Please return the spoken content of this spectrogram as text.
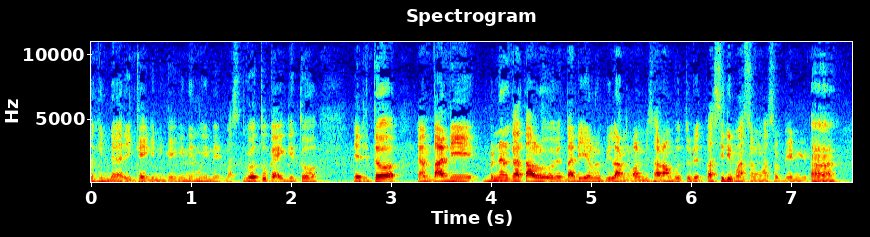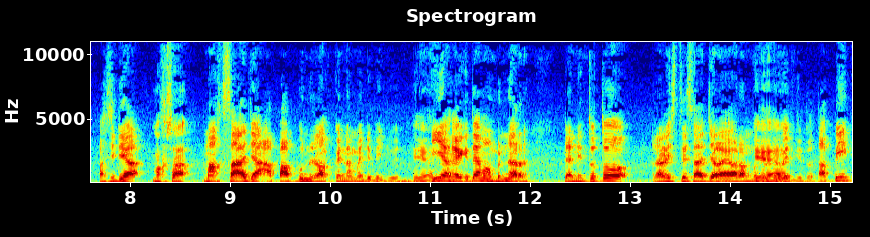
menghindari kayak gini kayak gini menghindari. Mas gua tuh kayak gitu. Jadi tuh yang tadi bener kata lu yang tadi yang lu bilang kalau misalnya orang butuh duit pasti dimasuk-masukin gitu. Ah. Pasti dia maksa maksa aja apa pun dilakuin namanya demi duit. Iya. kayak gitu emang bener. Dan itu tuh realistis aja lah ya orang butuh Iya. duit gitu. Tapi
